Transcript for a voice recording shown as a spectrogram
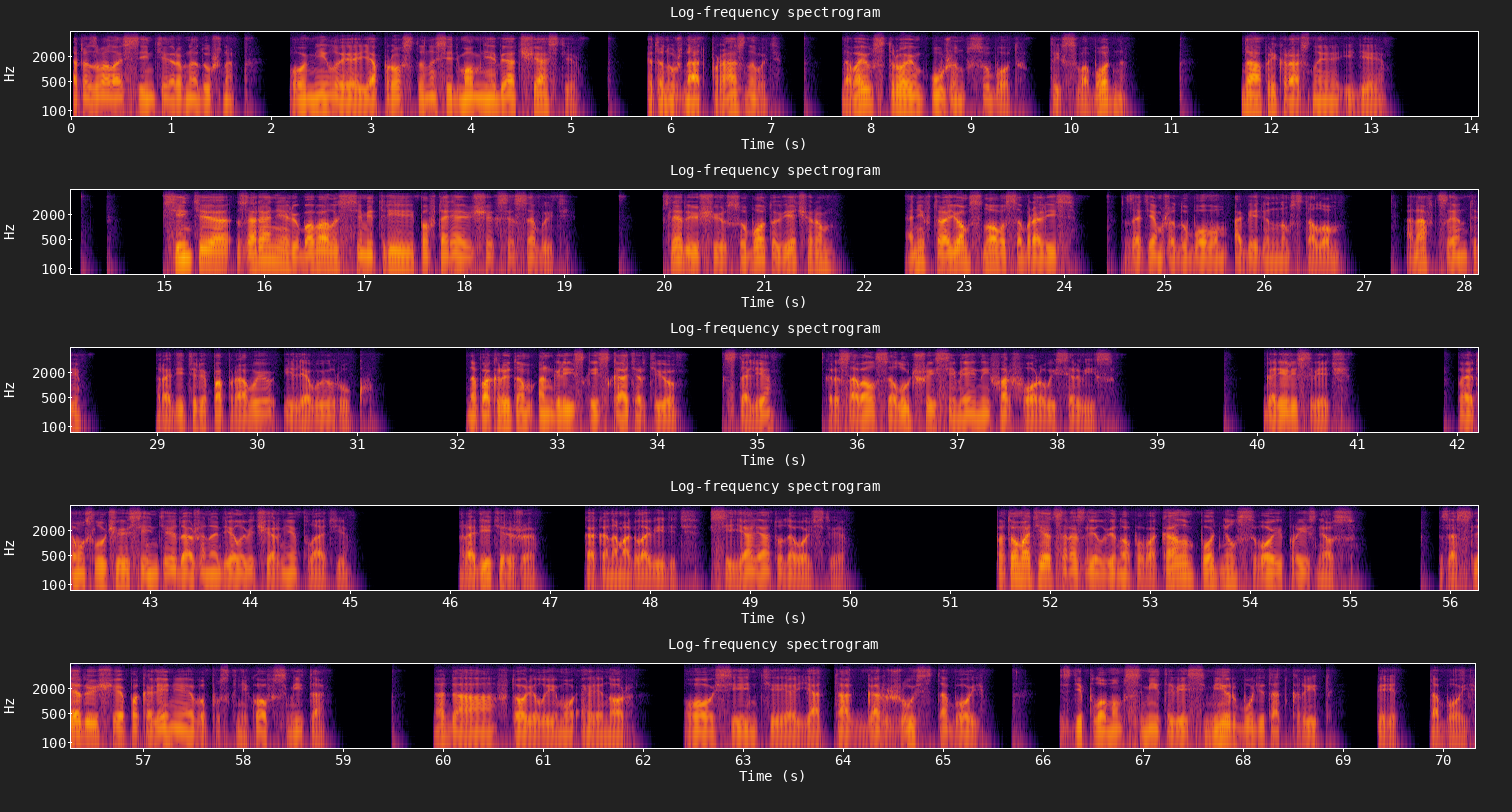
— отозвалась Синтия равнодушно. «О, милая, я просто на седьмом небе от счастья. Это нужно отпраздновать. Давай устроим ужин в субботу. Ты свободна?» «Да, прекрасная идея». Синтия заранее любовалась симметрией повторяющихся событий. В следующую субботу вечером они втроем снова собрались за тем же дубовым обеденным столом. Она в центре, родители по правую и левую руку. На покрытом английской скатертью столе красовался лучший семейный фарфоровый сервиз. Горели свечи. По этому случаю Синтия даже надела вечернее платье. Родители же, как она могла видеть, сияли от удовольствия. Потом отец разлил вино по бокалам, поднял свой и произнес. «За следующее поколение выпускников Смита». «Да-да», — вторила ему Эленор. «О, Синтия, я так горжусь тобой. С дипломом Смита весь мир будет открыт перед тобой».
